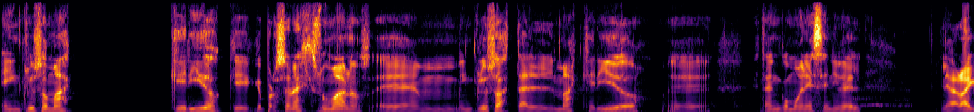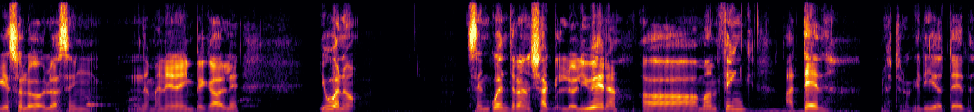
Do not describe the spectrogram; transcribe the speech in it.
e incluso más queridos que, personajes humanos. Em, incluso hasta el más querido eh, están como en ese nivel. La verdad que eso lo, lo hacen de manera impecable. Y bueno, se encuentran, Jack lo libera a Man-Thing, a Ted, nuestro querido Ted,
